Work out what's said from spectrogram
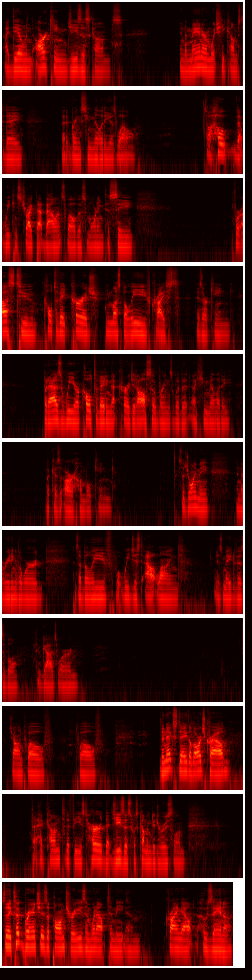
idea when our King Jesus comes, in the manner in which he comes today, that it brings humility as well. So I hope that we can strike that balance well this morning to see. For us to cultivate courage, we must believe Christ is our King. But as we are cultivating that courage, it also brings with it a humility because our humble King. So join me in the reading of the word, as I believe what we just outlined is made visible through God's word. John 12, 12. The next day, the large crowd that had come to the feast heard that Jesus was coming to Jerusalem. So they took branches of palm trees and went out to meet him, crying out, Hosanna!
